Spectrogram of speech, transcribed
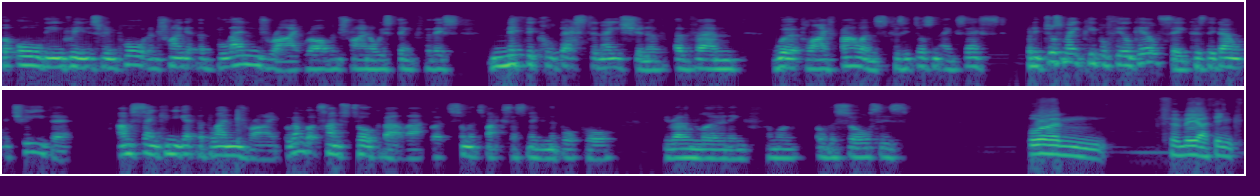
But all the ingredients are important and try and get the blend right rather than try and always think for this mythical destination of, of um, work life balance because it doesn't exist. But it does make people feel guilty because they don't achieve it. I'm saying, can you get the blend right? We haven't got time to talk about that, but something to access maybe in the book or your own learning from other sources. For um, for me, I think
